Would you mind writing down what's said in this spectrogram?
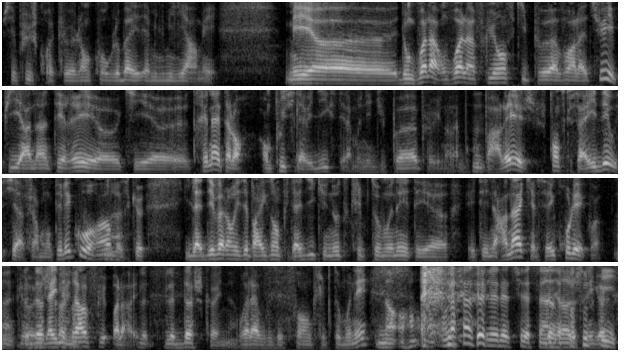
je sais plus, je crois que l'encours global est à 1000 milliards, mais mais euh, donc voilà, on voit l'influence qu'il peut avoir là-dessus, et puis il y a un intérêt euh, qui est euh, très net. Alors en plus, il avait dit que c'était la monnaie du peuple, il en a beaucoup mm. parlé. Je, pense que ça a aidé aussi à faire monter les cours, hein, parce que il a dévalorisé, par exemple, il a dit qu'une autre crypto-monnaie était euh, était une arnaque, elle s'est écroulée, quoi. donc le il a une vraie influence. Voilà. Le, Dogecoin. Voilà, vous êtes fort en crypto-monnaie. Non, on a fait un sujet là-dessus la semaine dernière. sur tout ce qui...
